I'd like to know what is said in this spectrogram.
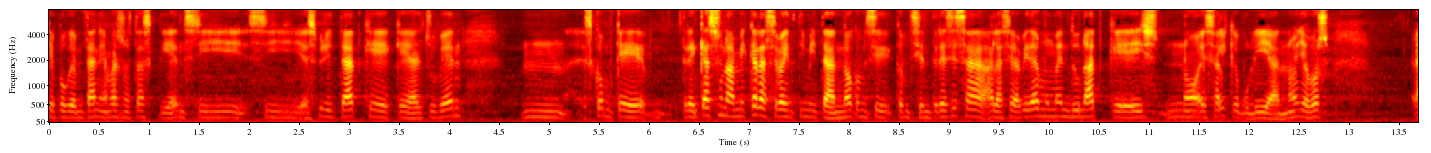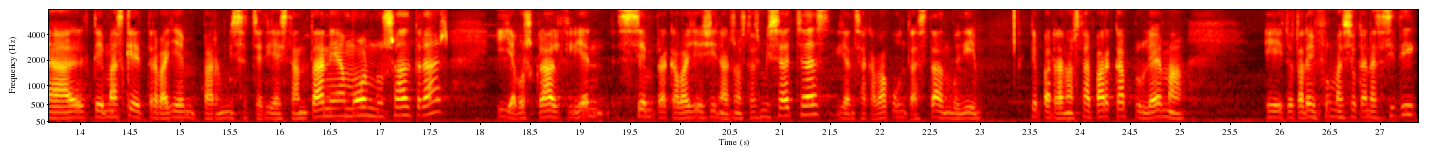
que puguem tenir amb els nostres clients. Si, si és veritat que, que el jovent mm, és com que trenques una mica la seva intimitat, no? com, si, com si entressis a, a la seva vida en un moment donat que ells no és el que volien. No? Llavors, el tema és que treballem per missatgeria instantània molt nosaltres i llavors, clar, el client sempre acaba llegint els nostres missatges i ens acaba contestant. Vull dir que per la nostra part cap problema. Eh, tota la informació que necessiti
